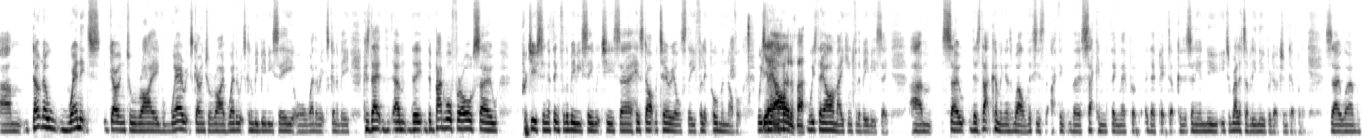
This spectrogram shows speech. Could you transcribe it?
Um, don't know when it's going to arrive, where it's going to arrive, whether it's going to be BBC or whether it's going to be because um, the the Bad Wolf are also producing a thing for the BBC, which is uh, His Dark Materials, the Philip Pullman novel, which yeah, they are, I've heard of that. which they are making for the BBC. Um, so there's that coming as well. This is, I think, the second thing they've put they've picked up because it's only a new, it's a relatively new production company. So, um,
